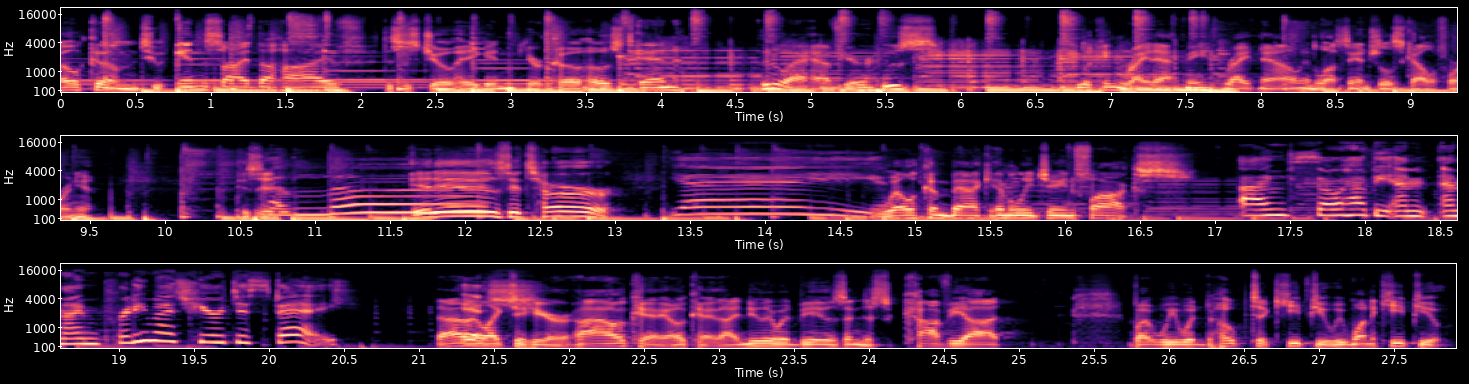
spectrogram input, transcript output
Welcome to Inside the Hive. This is Joe Hagan, your co host. And who do I have here? Who's looking right at me right now in Los Angeles, California? Is it? Hello. It is. It's her. Yay. Welcome back, Emily Jane Fox. I'm so happy and and I'm pretty much here to stay. That I Ish. like to hear. Ah, okay, okay. I knew there would be this in this caveat, but we would hope to keep you. We want to keep you.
